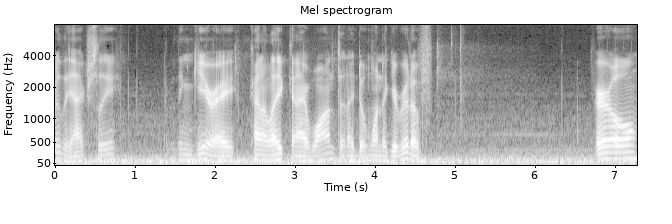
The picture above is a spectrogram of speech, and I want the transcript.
Really, actually. Everything here I kind of like and I want and I don't want to get rid of. Barrel.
